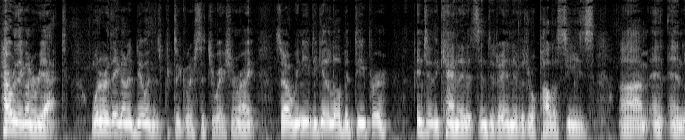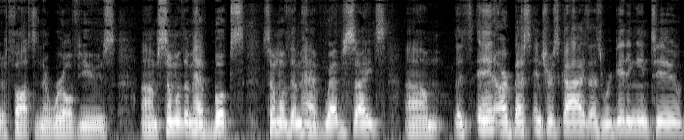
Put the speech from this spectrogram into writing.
how are they going to react? What are they going to do in this particular situation, right? So we need to get a little bit deeper into the candidates, into their individual policies, um, and, and their thoughts and their worldviews. Um, some of them have books, some of them have websites. Um, it's in our best interest, guys, as we're getting into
